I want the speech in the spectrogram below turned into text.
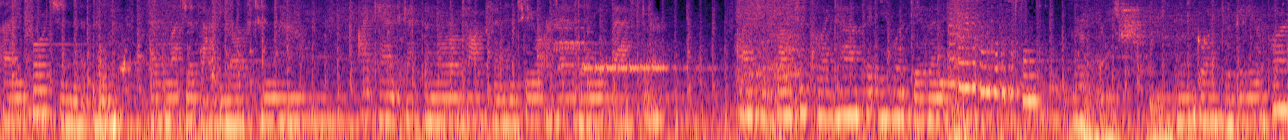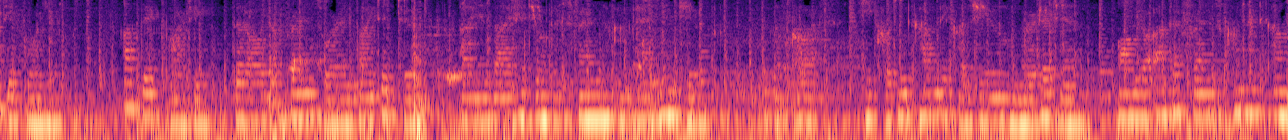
Unfortunately, as much as I'd love to now, I can't get the neurotoxin into your head any faster. I'd just like to point out that you were given going to be a party for you. A big party that all your friends were invited to. I invited your best friend, the companion cube. Of course, he couldn't come because you murdered him. All your other friends couldn't come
